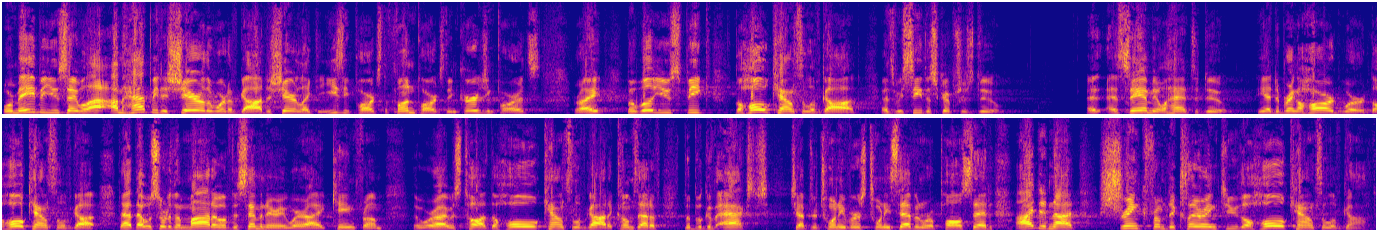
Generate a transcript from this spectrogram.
Or maybe you say, Well, I, am happy to share the Word of God, to share like the easy parts, the fun parts, the encouraging parts, right? But will you speak the whole counsel of God as we see the Scriptures do? As Samuel had to do. He had to bring a hard word, the whole counsel of God. That, that was sort of the motto of the seminary where I came from, where I was taught, the whole counsel of God. It comes out of the book of Acts, chapter 20, verse 27, where Paul said, I did not shrink from declaring to you the whole counsel of God.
